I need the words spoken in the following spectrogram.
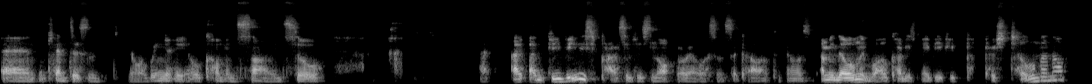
And Kent isn't, you know, a winger; he'll come inside. So I, would be really surprised if it's not Morelos and Sakala. To be honest, I mean, the only wild card is maybe if you push Tillman up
